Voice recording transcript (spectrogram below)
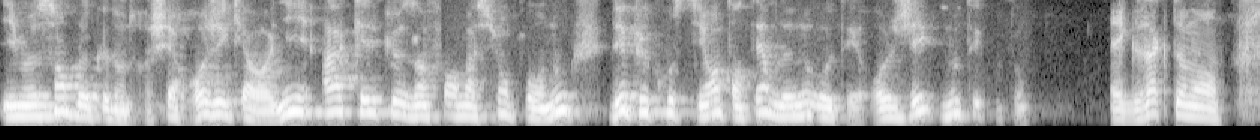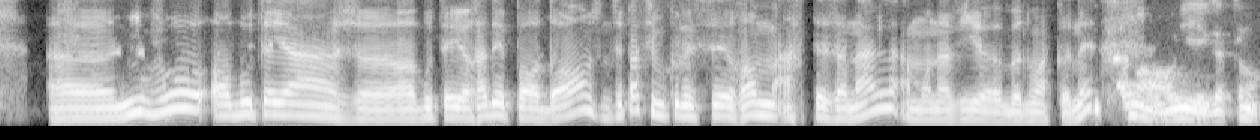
il me semble que notre cher Roger Caroni a quelques informations pour nous, des plus croustillantes en termes de nouveautés. Roger, nous t'écoutons. Exactement. Euh, niveau embouteillage, euh, embouteilleur indépendant, je ne sais pas si vous connaissez Rome Artisanal, à mon avis, euh, Benoît connaît. Ah non, oui, exactement.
